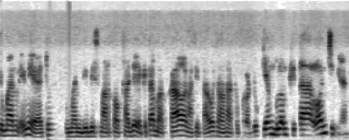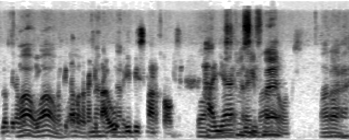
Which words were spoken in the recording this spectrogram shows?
cuman ini ya, cuman di Bismart Talk saja ya. Kita bakal ngasih tahu salah satu produk yang belum kita launching ya, belum kita Wow, launching. wow, cuman kita wow, bakal kasih menarik, tahu menarik. di Bismart Talks. Wah, Hanya di banget. Talks. Parah.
